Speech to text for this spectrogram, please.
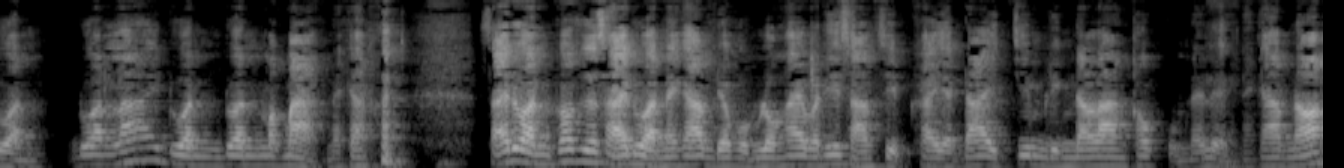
ด่วนด่วนไล่ด่วนด่วนมากๆนะครับ สายด่วนก็คือสายด่วนนะครับ เดี๋ยวผมลงให้วันที่ 30 ใครอยากได้จิ้มลิงก์ด้านล่างเข้ากลุ่มได้เลยนะครับเนาะ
